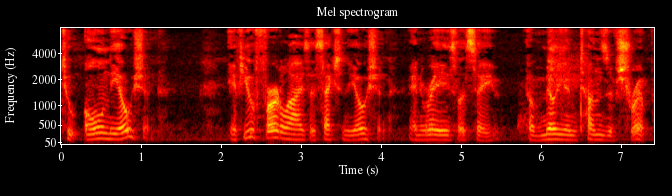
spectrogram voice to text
to own the ocean. If you fertilize a section of the ocean and raise, let's say, a million tons of shrimp,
